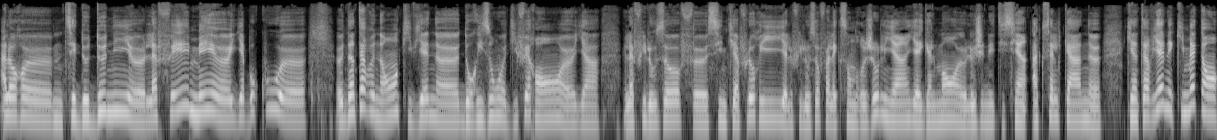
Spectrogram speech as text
Alors, euh, c'est de Denis euh, Lafay, mais euh, il y a beaucoup d'intervenants qui viennent d'horizons différents. Il y a la philosophe Cynthia Fleury, il y a le philosophe Alexandre Jolien, il y a également le généticien Axel Kahn qui interviennent et qui mettent en,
